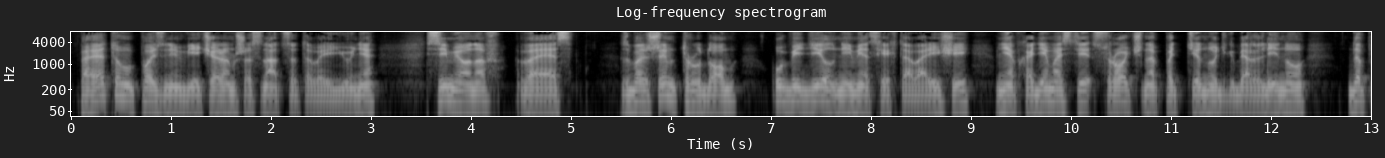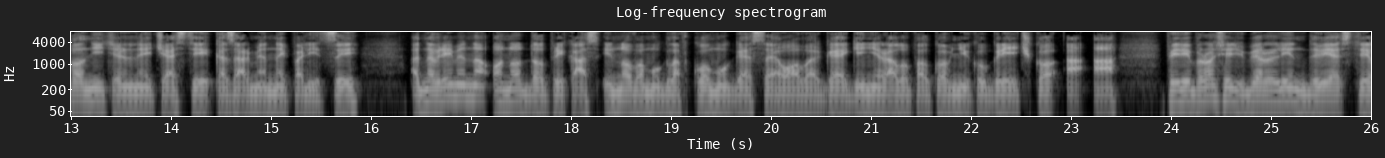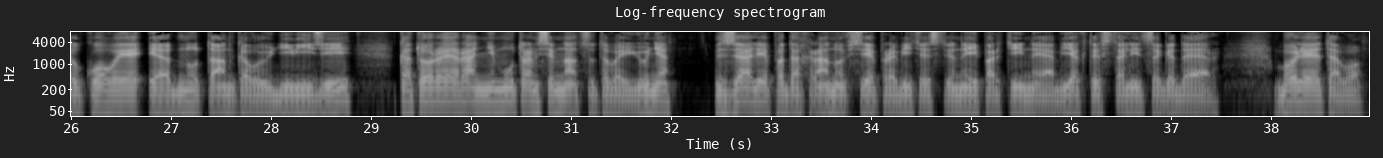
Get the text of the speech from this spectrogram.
Поэтому поздним вечером 16 июня Семенов, ВС, с большим трудом убедил немецких товарищей в необходимости срочно подтянуть к Берлину дополнительные части казарменной полиции. Одновременно он отдал приказ и новому главкому ГСОВГ генералу-полковнику Гречко АА перебросить в Берлин две стрелковые и одну танковую дивизии, которые ранним утром 17 июня взяли под охрану все правительственные и партийные объекты в столице ГДР. Более того,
